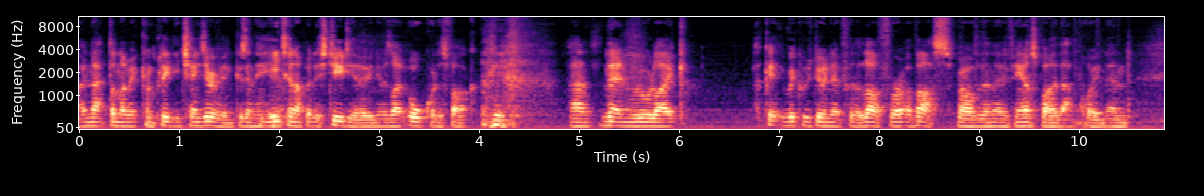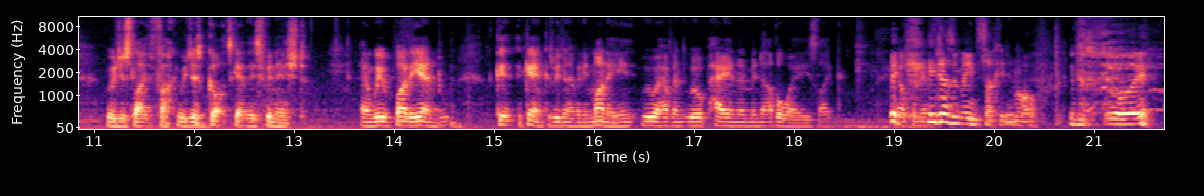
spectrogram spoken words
and that dynamic completely changed everything. Because then he Yeah. turned up at the studio, and it was like awkward as fuck. and then we were like, okay, Rick was doing it for the love for, of us rather than anything else by that point, and we were just like, fuck, we just got to get this finished. And we by the end, again, because we didn't have any money, we were having we were paying them in other ways, like helping he doesn't mean sucking him off.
